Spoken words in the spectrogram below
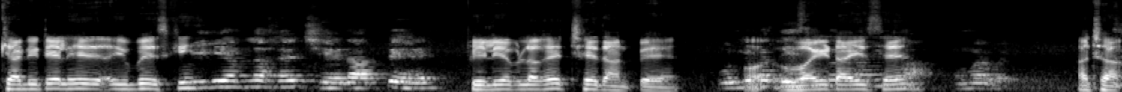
क्या डिटेल है अयूब इसकी? पीली अबलख है छह दांत पे है। पीली अबलग है छः दांत पे है। और वाइट आइस है। अच्छा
